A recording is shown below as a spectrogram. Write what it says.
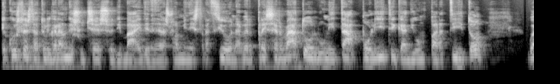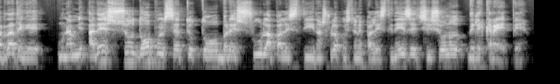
E questo è stato il grande successo di Biden e della sua amministrazione, aver preservato l'unità politica di un partito. Guardate che una, adesso dopo il 7 ottobre sulla Palestina, sulla questione palestinese ci sono delle crepe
